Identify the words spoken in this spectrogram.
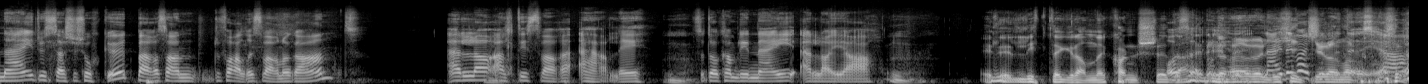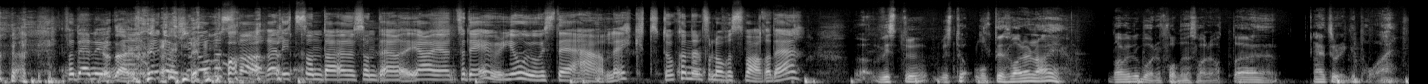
Nei, du ser ikke tjukk ut. Bare sånn Du får aldri svare noe annet. Eller alltid svare ærlig. Så da kan det bli nei eller ja. Eller lite grann kanskje Også, der. Den er veldig Nei, det var veldig ikke- den. Ja, for den er, Ja, det er nei, jo- det er ikke lov å svare litt sånn der, sånn der ja, ja, For det er jo, jo, jo, hvis det er ærlig, da kan den få lov å svare det. Hvis du, hvis du alltid svarer nei, da vil du bare få det svaret at eh, Jeg tror ikke på deg.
